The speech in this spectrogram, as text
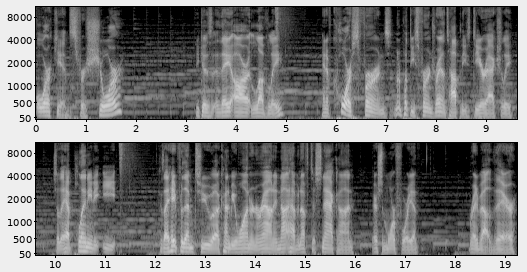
orchids for sure. Because they are lovely. And of course, ferns. I'm going to put these ferns right on top of these deer, actually. So they have plenty to eat. Because I'd hate for them to uh, kind of be wandering around and not have enough to snack on. There's some more for you. Right about there.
